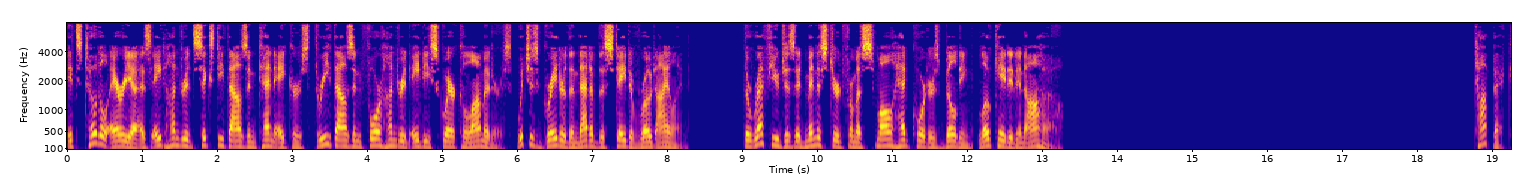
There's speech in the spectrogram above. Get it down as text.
Its total area is 860,010 acres, 3,480 square kilometers, which is greater than that of the state of Rhode Island. The refuge is administered from a small headquarters building located in. Topic:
